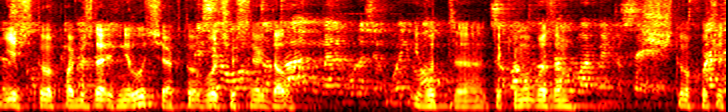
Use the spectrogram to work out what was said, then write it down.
есть кто побеждает не лучше, а кто больше всех дал. И вот э, таким образом, что хочет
